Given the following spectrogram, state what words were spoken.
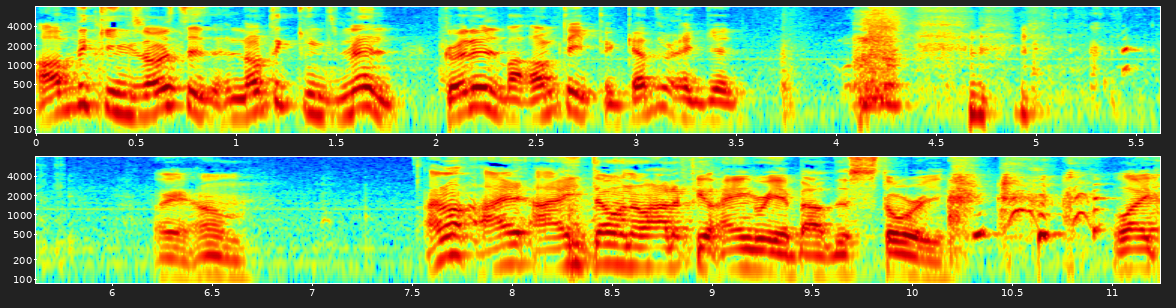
All the king's horses and all the king's men couldn't put Humpty together again. okay, um. I don't I, I don't know how to feel angry about this story. Like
